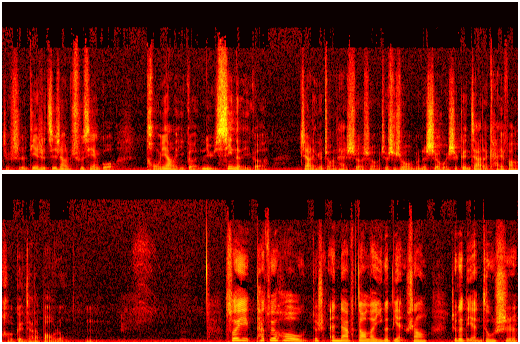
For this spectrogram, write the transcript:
就是电视机上出现过同样一个女性的一个这样的一个状态射手，就是说我们的社会是更加的开放和更加的包容。所以他最后就是 end up 到了一个点上，这个点就是，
